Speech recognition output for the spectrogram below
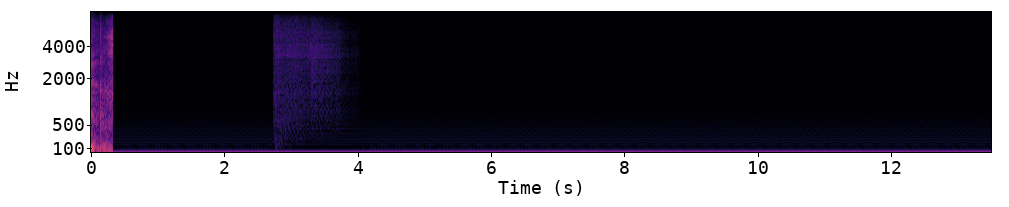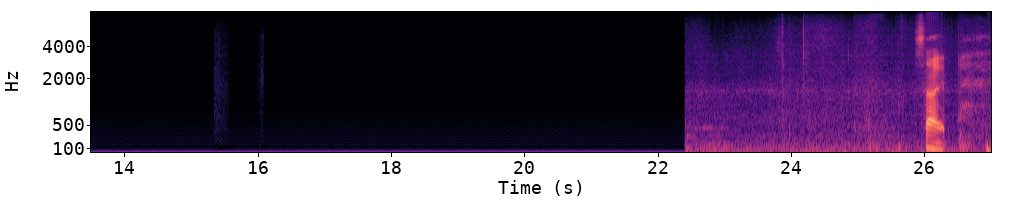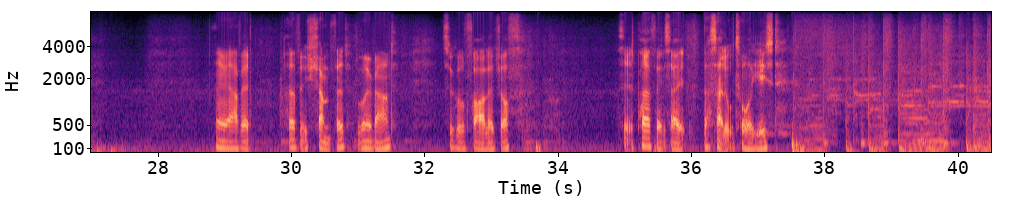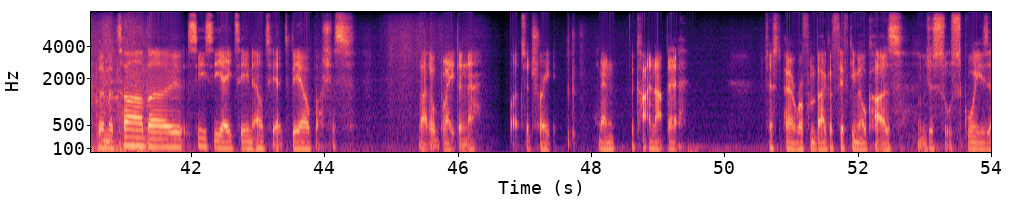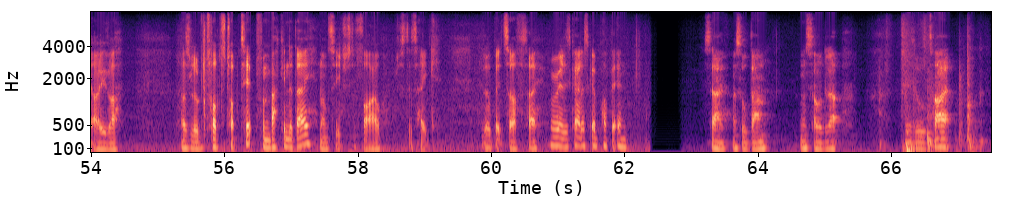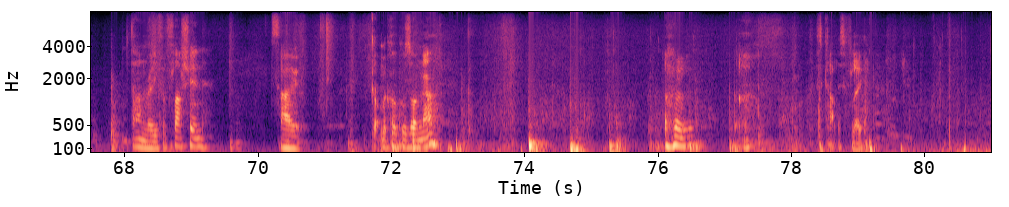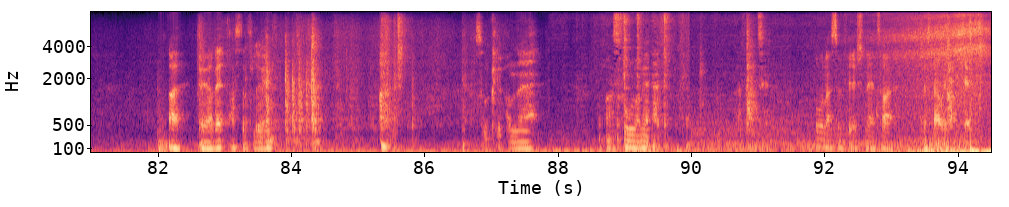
So there you have it. Perfectly chamfered all the way around. Took all the file edge off. So it's perfect. So that's that little tool I used. The Metabo CC18 LTX BL brushes. That little blade in there. Works a treat. And then for cutting that bit, just a pair of Rothenberger 50mm cutters and just sort of squeeze it over. That was a little Todd's top tip from back in the day, and obviously just a file just to take little bits off. So we're ready to go. Let's go pop it in. So that's all done. All soldered up. It's all tight. Done, ready for flushing. So got my goggles on now. Let's cut this flue. Oh, there you have it. That's the flue in. Sort of clip on there. Nice fall on it. Perfect. All nice and finished and airtight. Just how we like it.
